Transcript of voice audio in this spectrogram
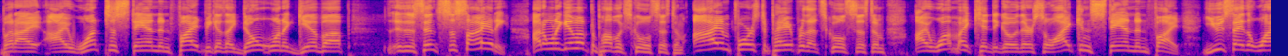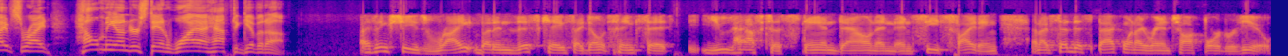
But I, I want to stand and fight because I don't want to give up the sense society. I don't want to give up the public school system. I am forced to pay for that school system. I want my kid to go there so I can stand and fight. You say the wife's right. Help me understand why I have to give it up. I think she's right, but in this case, I don't think that you have to stand down and, and cease fighting. And I've said this back when I ran Chalkboard Review.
